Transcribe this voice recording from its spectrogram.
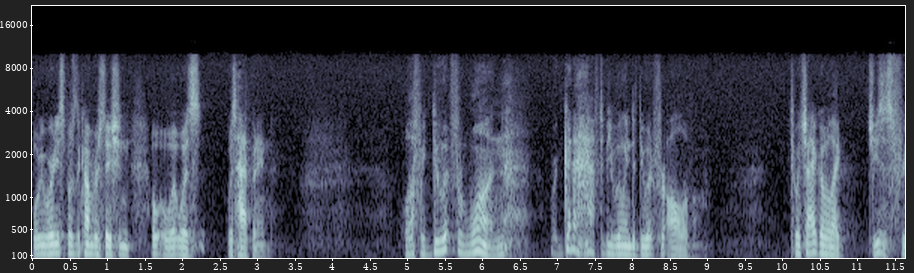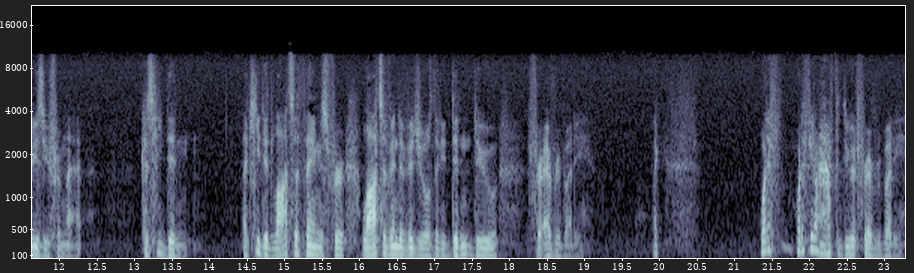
where do you suppose the conversation was, was happening? Well, if we do it for one, we're going to have to be willing to do it for all of them. To which I go like, Jesus frees you from that. Because he didn't. Like he did lots of things for lots of individuals that he didn't do for everybody. Like, what if, what if you don't have to do it for everybody?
